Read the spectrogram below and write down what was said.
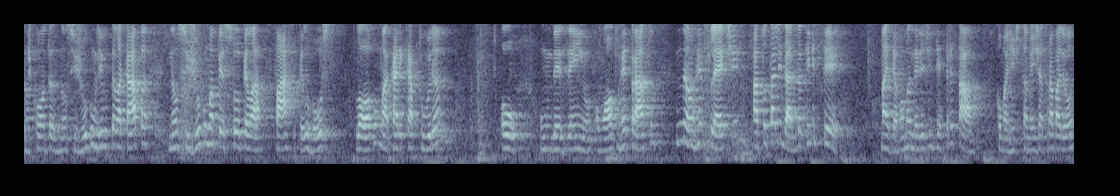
de contas, não se julga um livro pela capa, não se julga uma pessoa pela face, pelo rosto, logo, uma caricatura ou um desenho, um autorretrato, não reflete a totalidade daquele ser, mas é uma maneira de interpretá-lo, como a gente também já trabalhou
